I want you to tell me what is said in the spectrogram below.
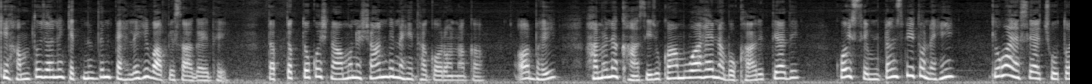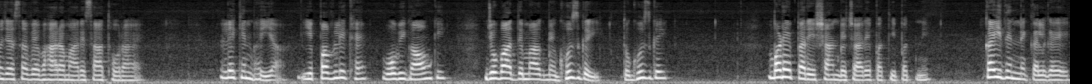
कि हम तो जाने कितने दिन पहले ही वापस आ गए थे। तब तक तो कुछ नामो निशान भी नहीं था कोरोना का। और भाई, हमें ना खांसी जुकाम हुआ है, ना बुखार इत्यादि। कोई सिम्टम्स भी तो नहीं? क्यों ऐसे अछूतों जैसा व्यवहार हमारे साथ हो रहा है? लेकिन भैया, ये पब्लिक है, वो भी गाँव की। जो बात दिमाग में घुस गई तो घुस गई। बड़े परेशान बेचारे पति पत्नी कई दिन निकल गए,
